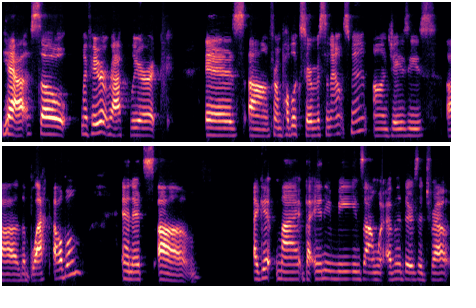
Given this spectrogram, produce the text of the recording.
Yeah, so my favorite rap lyric is um, from Public Service Announcement on Jay Z's uh, The Black album. And it's, um, I get my, by any means, on wherever there's a drought,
